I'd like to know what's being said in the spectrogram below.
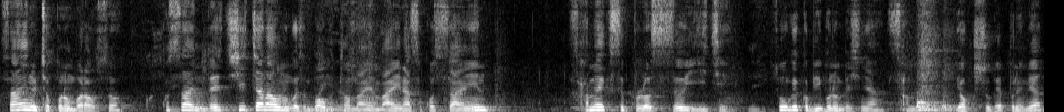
사인을 적분은 뭐라고 써? 코사인인데 C자 나오는 것은 뭐부터? 마이너스, 마이너스 코사인 3x 플러스 2지. 소극 거 미분은 몇이냐? 3. 역수 몇 분의 몇?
